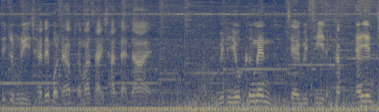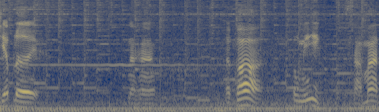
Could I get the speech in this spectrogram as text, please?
ที่จุดบุหรี่ใช้ได้หมดนะครับ สามารถใส่ชาร์จแบตได้ วิทยุเครื่องเล่น JVC นะครับแอร์เย็นเจี๊ยบเลยนะฮะแล้วก็ตรงนี้อีกสามารถ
